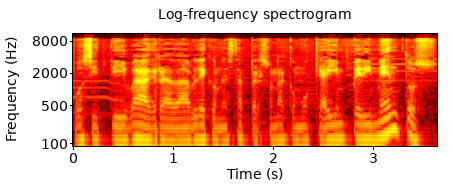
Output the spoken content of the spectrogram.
positiva, agradable con esta persona, como que hay impedimentos.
